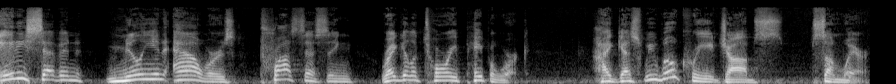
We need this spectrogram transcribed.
87 million hours processing regulatory paperwork. I guess we will create jobs somewhere.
